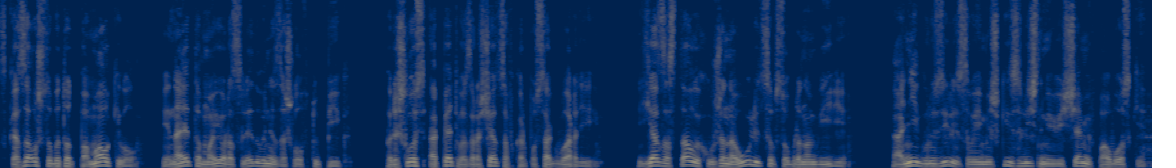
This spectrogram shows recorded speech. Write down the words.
сказал, чтобы тот помалкивал, и на этом мое расследование зашло в тупик. Пришлось опять возвращаться в корпуса гвардии. Я застал их уже на улице в собранном виде. Они грузили свои мешки с личными вещами в повозке.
